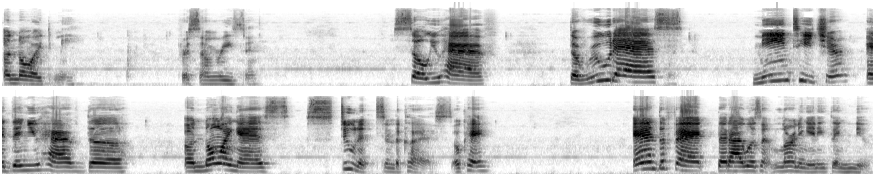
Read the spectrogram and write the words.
annoyed me for some reason. So you have the rude ass, mean teacher, and then you have the annoying ass students in the class, okay? And the fact that I wasn't learning anything new.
